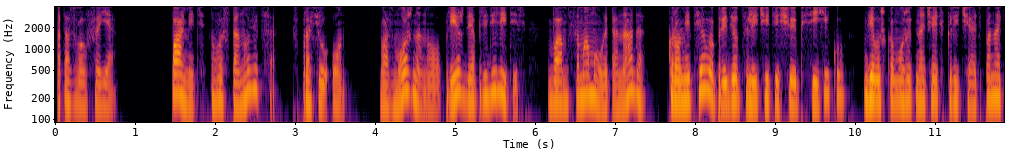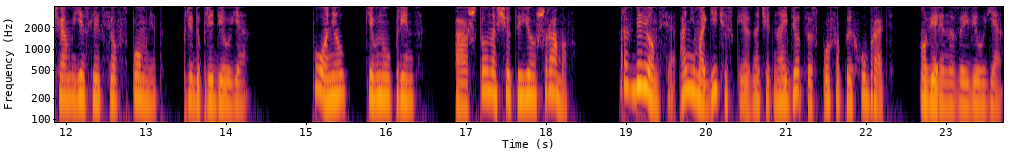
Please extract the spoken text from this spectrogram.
отозвался я. Память восстановится? спросил он. Возможно, но прежде определитесь, вам самому это надо? Кроме тела придется лечить еще и психику. Девушка может начать кричать по ночам, если все вспомнит, предупредил я. Понял, кивнул принц. А что насчет ее шрамов? Разберемся, они магические, значит, найдется способ их убрать, уверенно заявил я.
